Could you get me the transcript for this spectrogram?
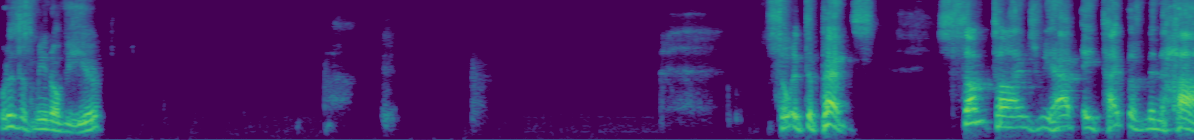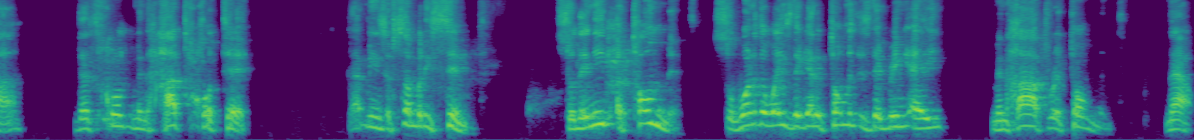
What does this mean over here? So it depends. Sometimes we have a type of minha that's called minhat chote. That means if somebody sinned, so they need atonement. So one of the ways they get atonement is they bring a minha for atonement. Now,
